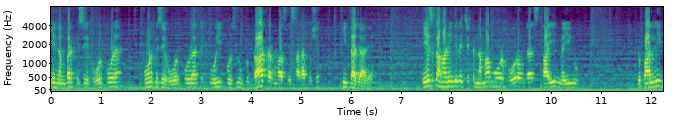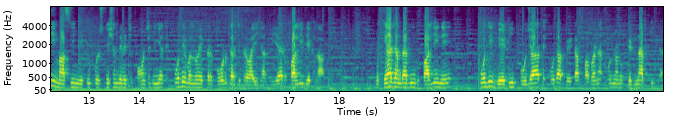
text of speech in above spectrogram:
ਇਹ ਨੰਬਰ ਕਿਸੇ ਹੋਰ ਕੋਲ ਹੈ, ਫੋਨ ਕਿਸੇ ਹੋਰ ਕੋਲ ਹੈ ਤੇ ਉਹੀ ਪੁਲਿਸ ਨੂੰ ਗੁੰਮਰਾਹ ਕਰਨ ਵਾਸਤੇ ਸਾਰਾ ਕੁਝ ਕੀਤਾ ਜਾ ਰਿਹਾ ਹੈ। ਇਸ ਕਹਾਣੀ ਦੇ ਵਿੱਚ ਇੱਕ ਨਵਾਂ ਮੋੜ ਹੋਰ ਆਉਂਦਾ ਹੈ 27 ਮਈ ਨੂੰ ਰੁਪਾਲੀ ਦੀ ਮਾਸੀ ਨੀਤੂ ਪੁਲਿਸ ਸਟੇਸ਼ਨ ਦੇ ਵਿੱਚ ਪਹੁੰਚਦੀ ਹੈ ਤੇ ਉਹਦੇ ਵੱਲੋਂ ਇੱਕ ਰਿਪੋਰਟ ਦਰਜ ਕਰਵਾਈ ਜਾਂਦੀ ਹੈ ਰੁਪਾਲੀ ਦੇ ਖਿਲਾਫ। ਤੇ ਕਿਹਾ ਜਾਂਦਾ ਵੀ ਰੁਪਾਲੀ ਨੇ ਉਹਦੀ ਬੇਟੀ ਪੂਜਾ ਤੇ ਉਹਦਾ ਬੇਟਾ ਪਵਨ ਉਹਨਾਂ ਨੂੰ ਕਿਡਨੈਪ ਕੀਤਾ।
